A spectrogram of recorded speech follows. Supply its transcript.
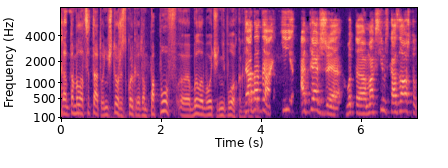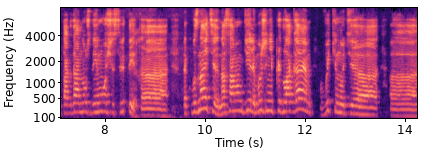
там, там была цитата, уничтожить сколько-то там попов э, было бы очень неплохо. Да-да-да, и опять же, вот э, Максим сказал, что тогда нужны и мощи святых. Э, так вы знаете, на самом деле мы же не предлагаем выкинуть э, э,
